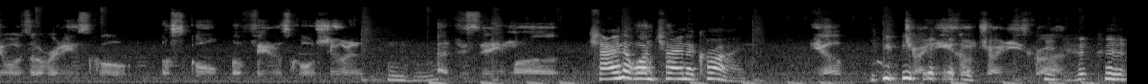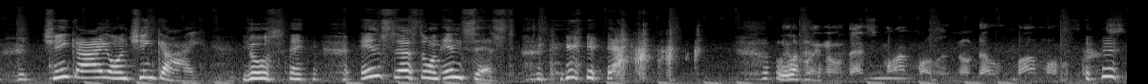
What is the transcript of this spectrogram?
there was already a school, a school, a fatal school shooting Mhm. at the same, uh, China on China crime. yep, Chinese on Chinese crime. chink eye on chink eye. You know what I'm saying? Incest on incest. Like, no, that's my mother. No, that was my mother first.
